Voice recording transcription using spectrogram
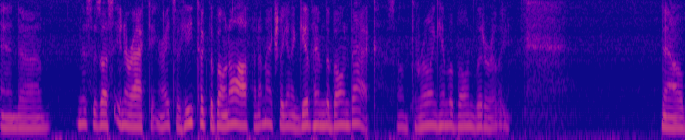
and uh, this is us interacting, right? So he took the bone off, and I'm actually going to give him the bone back. So I'm throwing him a bone literally. Now,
